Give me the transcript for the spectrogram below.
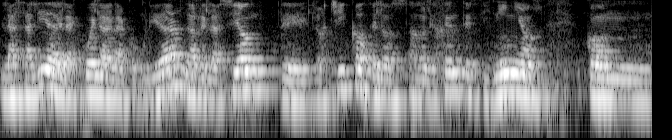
la salida de la escuela a la comunidad, la relación de los chicos, de los adolescentes y niños con,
